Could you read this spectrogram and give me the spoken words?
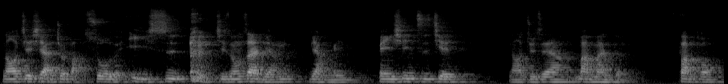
然后接下来就把所有的意识 集中在两两眉眉心之间，然后就这样慢慢的放空，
